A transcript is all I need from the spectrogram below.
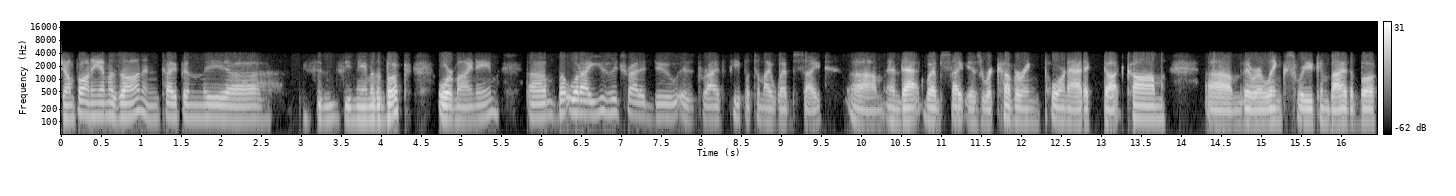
jump on Amazon and type in the uh, the, the name of the book or my name. Um, but what I usually try to do is drive people to my website, um, and that website is recoveringpornaddict.com. Um, there are links where you can buy the book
